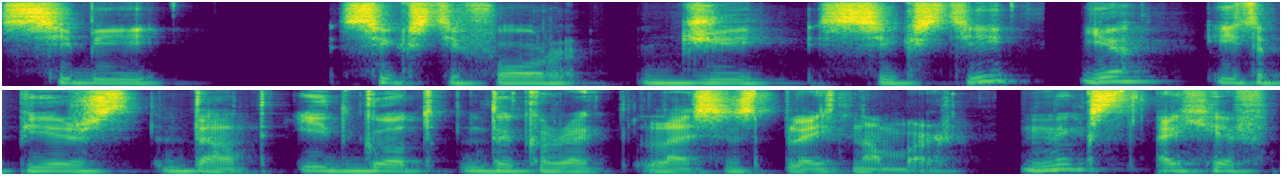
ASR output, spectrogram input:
CB64G60, yeah, it appears that it got the correct license plate number. Next, I have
